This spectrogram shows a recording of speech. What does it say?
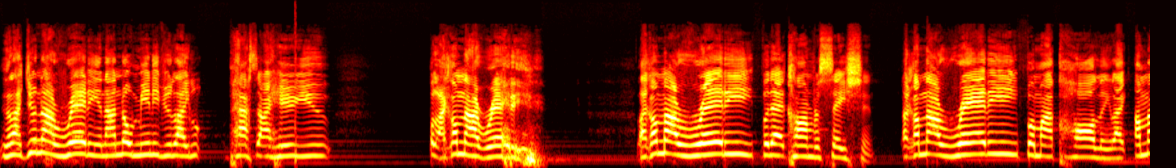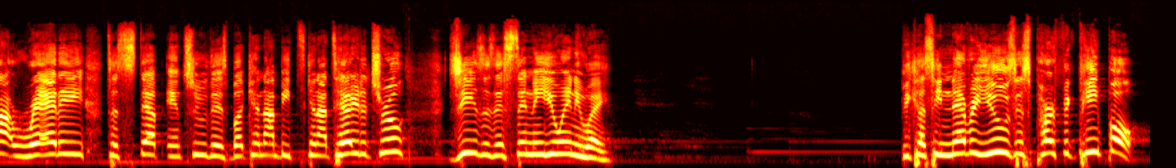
You're like, you're not ready. And I know many of you like, Pastor, I hear you. But like, I'm not ready. Like, I'm not ready for that conversation. Like, I'm not ready for my calling. Like, I'm not ready to step into this. But can I be, can I tell you the truth? Jesus is sending you anyway. Because he never uses perfect people.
